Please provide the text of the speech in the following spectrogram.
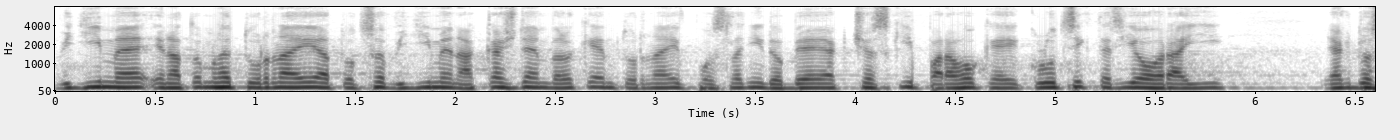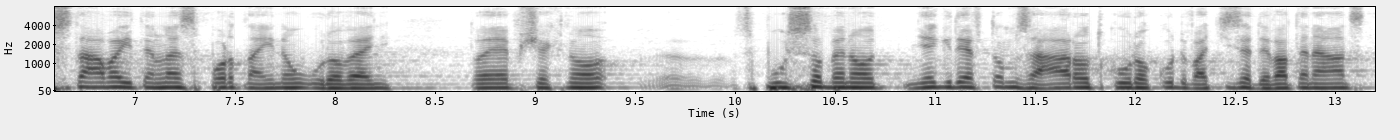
vidíme i na tomhle turnaji a to, co vidíme na každém velkém turnaji v poslední době, jak český parahokej, kluci, kteří ho hrají, jak dostávají tenhle sport na jinou úroveň, to je všechno eh, způsobeno někde v tom zárodku roku 2019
